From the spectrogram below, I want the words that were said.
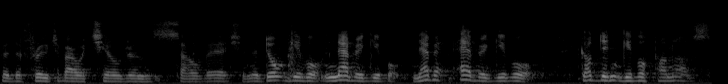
for the fruit of our children's salvation. And don't give up. Never give up. Never, ever give up. God didn't give up on us.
